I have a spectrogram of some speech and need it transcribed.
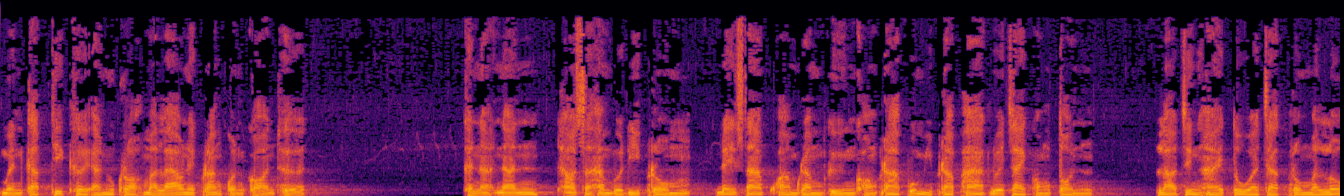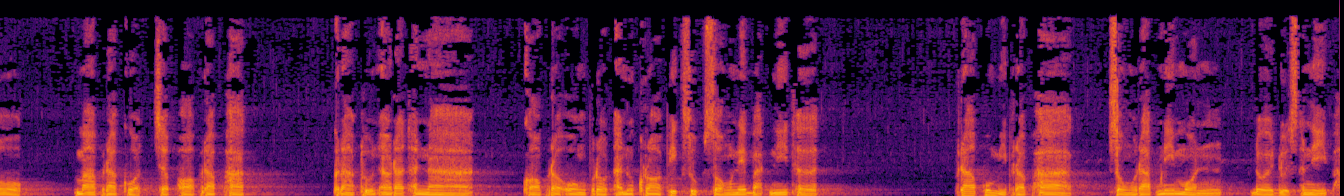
เหมือนกับที่เคยอนุเคราะห์มาแล้วในครั้งก่อนๆเถิด ขณะนั้นท้าวสหัมบดีพรมได้ทราบความรำพึงของพระผู้มีพระภาคด้วยใจของตน แล้วจึงหายตัวจากพรหมโลก มาปรากฏเฉพาะพระพัก กราบทูลอาราธนา ขอพระองค์โปรดอนุเคราะห์ภิกษุสงฆ์ในบัดนี้เถิด พระผู้มีพระภาคทรงรับนิมนต์โดยดุษณีภ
